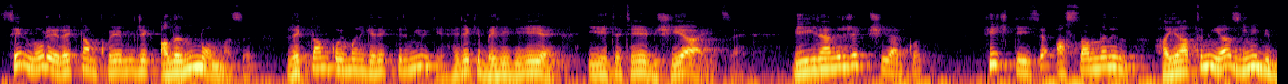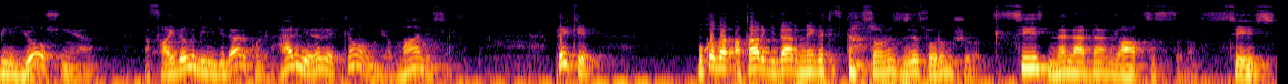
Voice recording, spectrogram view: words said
Senin oraya reklam koyabilecek alanın olması reklam koymanı gerektirmiyor ki. Hele ki belediyeye, İETT'ye bir şeye aitse. Bilgilendirecek bir şeyler koy. Hiç değilse aslanların hayatını yaz yine bir bilgi olsun ya. ya faydalı bilgiler koy. Her yere reklam alınıyor maalesef. Peki bu kadar atar gider negatiften sonra size sorum şu. Siz nelerden rahatsızsınız? Siz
